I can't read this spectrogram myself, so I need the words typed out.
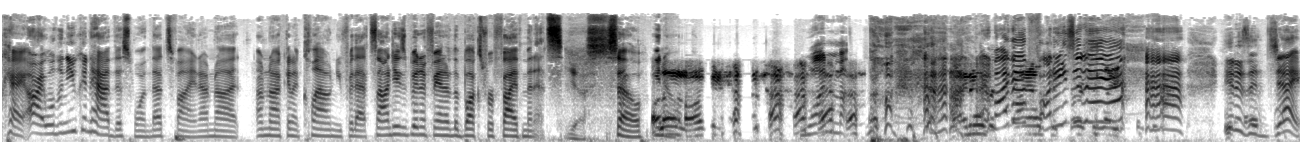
Okay, all right. Well, then you can have this one. That's fine. I'm not. I'm not going to clown you for that. Santi's been a fan of the Bucks for five minutes. Yes. So oh, you know, Oh, okay. one. Mo- I Am I that funny today? it is a day.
